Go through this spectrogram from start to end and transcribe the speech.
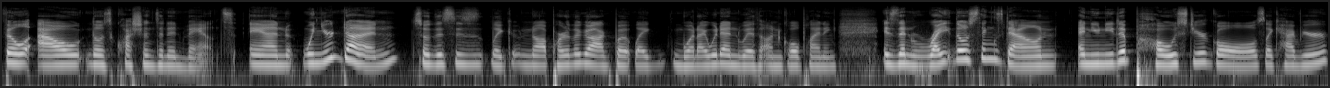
fill out those questions in advance. And when you're done, so this is like not part of the Gawk, but like what I would end with on goal planning is then write those things down and you need to post your goals, like have your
